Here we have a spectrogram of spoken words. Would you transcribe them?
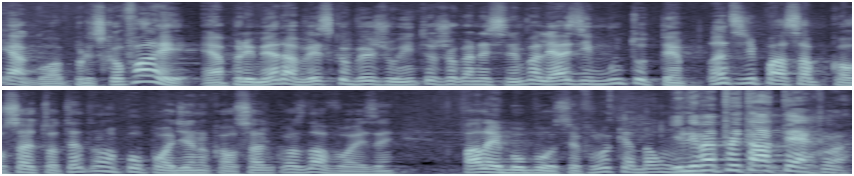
E agora, por isso que eu falei, é a primeira vez que eu vejo o Inter jogar nesse nível, aliás, em muito tempo. Antes de passar pro calçado, tô até dando uma popadinha no calçado por causa da voz, hein? Fala aí, Bubu, você falou que ia dar um... Ele vai apertar a tecla.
